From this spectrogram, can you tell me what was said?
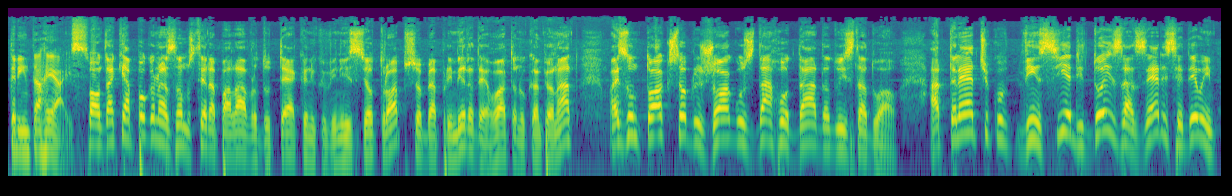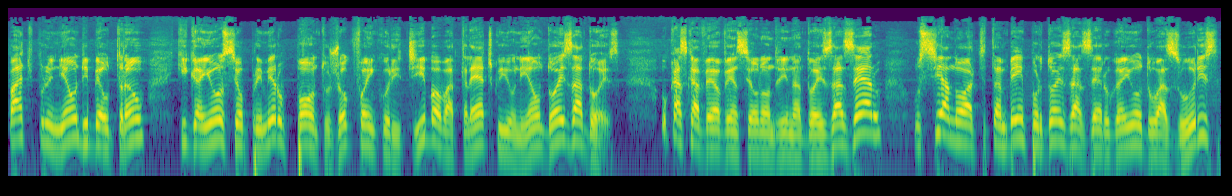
trinta reais. Bom, daqui a pouco nós vamos ter a palavra do técnico Vinícius Eutrópio sobre a primeira derrota no campeonato, mas um toque sobre os jogos da rodada do estadual. Atlético vencia de 2 a 0 e cedeu empate para o União de Beltrão, que ganhou seu primeiro ponto. O jogo foi em Curitiba, o Atlético e União 2 a 2. O Cascavel venceu Londrina 2 a 0. O Cianorte também por 2 a 0 ganhou do Azures.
